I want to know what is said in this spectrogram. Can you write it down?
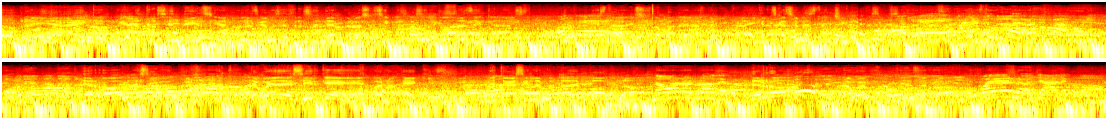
En realidad en, la trascendencia, ¿no? Las ganas de trascender, pero eso sí pasa en todas las décadas. Yo creo que está, eso es lo padre de la película y que las canciones están chingonas. Ok, ¿cuál es tu grupo de rock favorito? De rock, así, bueno, te voy a decir que, bueno, X. Yo te voy a decir la, la de pop, ¿no? No, no, no, de rock. De rock, a huevo, es de rock. Bueno, ya de pop.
